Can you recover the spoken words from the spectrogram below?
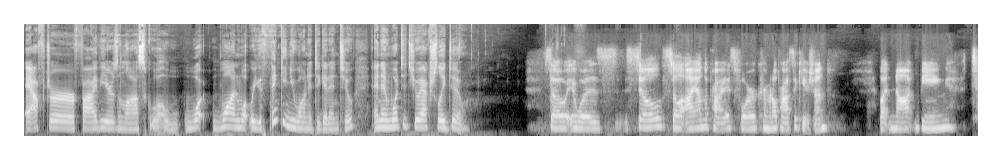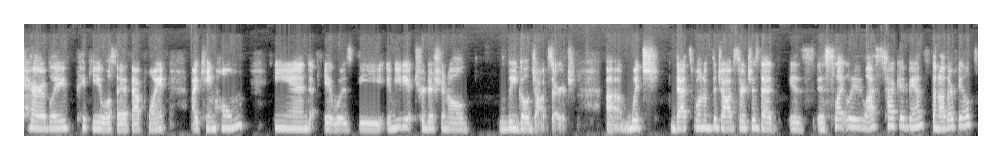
after five years in law school? What one, what were you thinking you wanted to get into? And then what did you actually do? So it was still still eye on the prize for criminal prosecution, but not being terribly picky, we'll say at that point. I came home and it was the immediate traditional legal job search, um, which that's one of the job searches that is is slightly less tech advanced than other fields.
